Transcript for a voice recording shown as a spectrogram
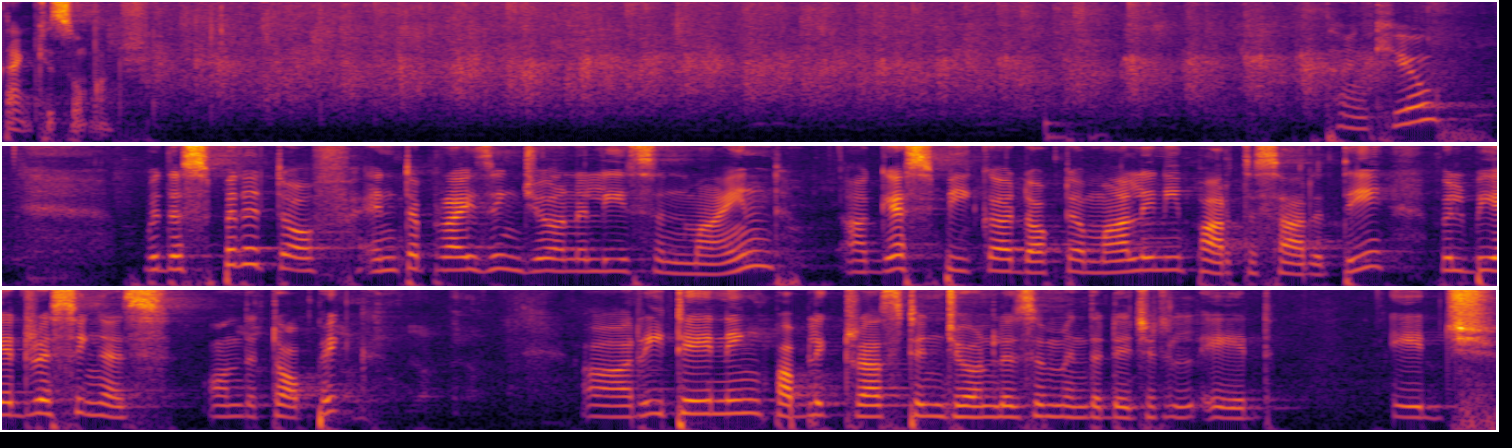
Thank you so much. Thank you. With the spirit of enterprising journalists in mind, our guest speaker, Dr. Malini Parthasarathy, will be addressing us on the topic uh, retaining public trust in journalism in the digital aid, age.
